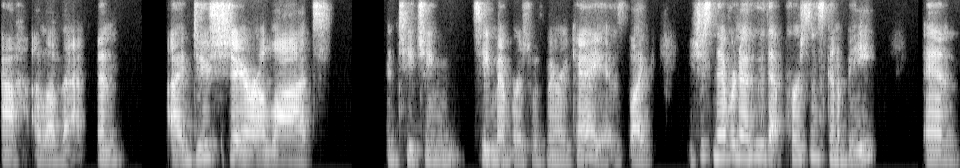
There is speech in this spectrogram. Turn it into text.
Ah, I love that. And I do share a lot in teaching team members with Mary Kay is like, you just never know who that person's going to be. And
